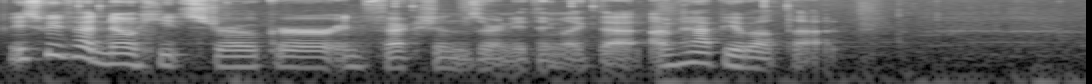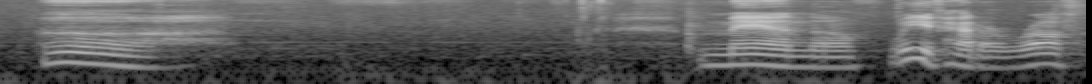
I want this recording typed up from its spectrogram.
At least we've had no heat stroke or infections or anything like that. I'm happy about that. Oh. Man, though. We've had a rough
